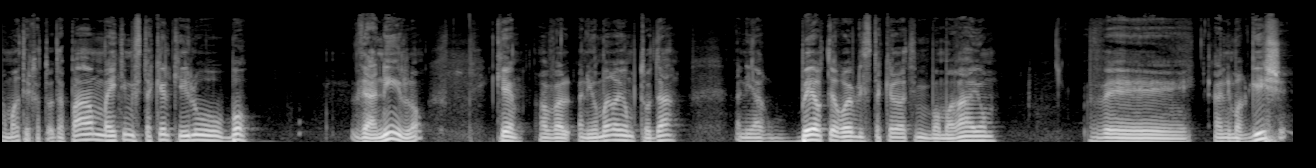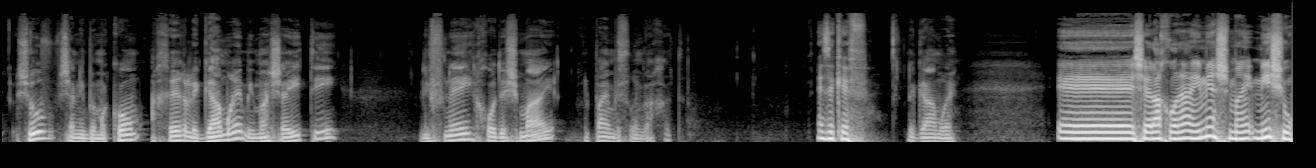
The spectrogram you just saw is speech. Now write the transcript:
אמרתי לך, אתה יודע, פעם הייתי מסתכל כאילו, בוא, זה אני, לא? כן, אבל אני אומר היום תודה. אני הרבה יותר אוהב להסתכל על עצמי במראה היום, ואני מרגיש, שוב, שאני במקום אחר לגמרי ממה שהייתי לפני חודש מאי 2021. איזה כיף. לגמרי. אה, שאלה אחרונה, האם יש מישהו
